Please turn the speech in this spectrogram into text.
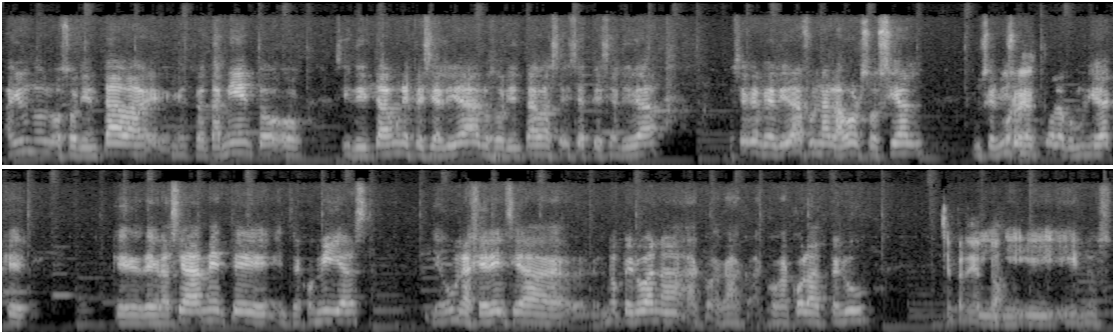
ahí uno los orientaba en el tratamiento o si necesitaban una especialidad, los orientaba a esa especialidad. O sea que en realidad fue una labor social, un servicio a toda la comunidad que, que desgraciadamente, entre comillas, llegó una gerencia no peruana a, Coca-Cola Perú. Se perdió y, nos,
